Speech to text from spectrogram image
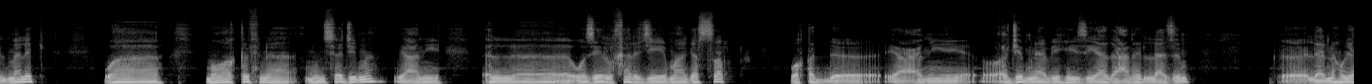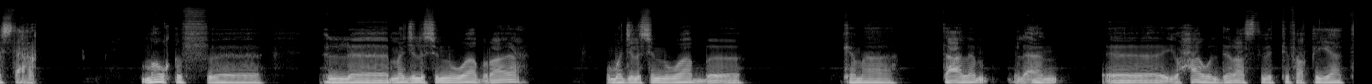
الملك ومواقفنا منسجمة. يعني وزير الخارجية ما قصر وقد يعني أعجبنا به زيادة عن اللازم لأنه يستحق. موقف مجلس النواب رائع ومجلس النواب كما تعلم الآن يحاول دراسة الاتفاقيات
